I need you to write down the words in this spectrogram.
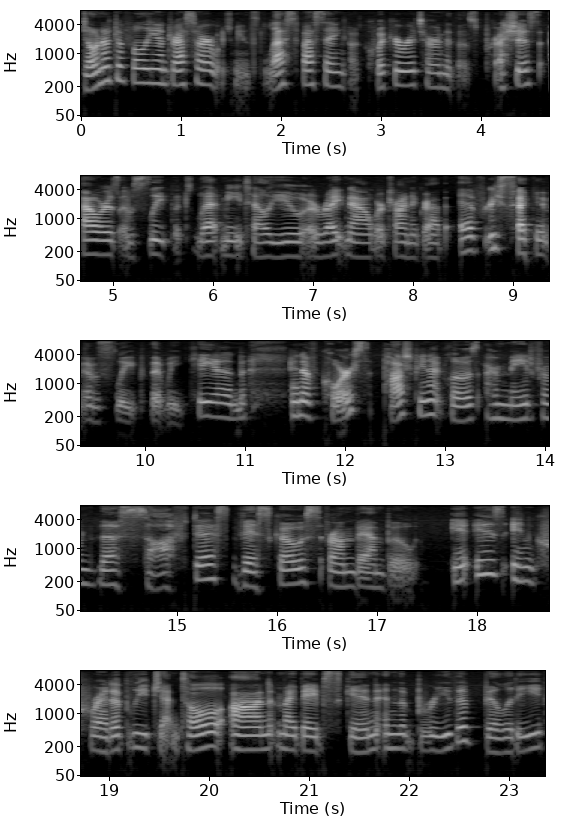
Don't have to fully undress her, which means less fussing, a quicker return to those precious hours of sleep, which let me tell you, right now we're trying to grab every second of sleep that we can. And of course, Posh Peanut clothes are made from the softest viscose from bamboo. It is incredibly gentle on my babe's skin, and the breathability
